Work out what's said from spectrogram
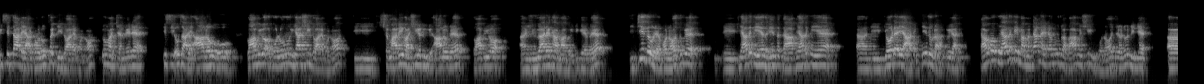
ရီစစ်တာတွေကအကုန်လုံးထွက်ပြေးသွားတယ်ပေါ့နော်သူတို့မှကြံနေတဲ့ပစ္စည်းဥစ္စာတွေအားလုံးကို သွားပြီးတော့အကုန်လုံးရရှိသွားတယ်ပေါ့နော်ဒီရှမာတွေပါရှိတဲ့လူတွေအားလုံးလည်းသွားပြီးတော့အာယူရတဲ့ခါမှာဆိုဒီကယ်ပဲဒီပြည့်စုံတယ်ပေါ့နော်သူရဲ့ဒီဘုရားသခင်ရဲ့သတင်းစကားဘုရားသခင်ရဲ့အာဒီပြောတဲ့အရာတွေပြည့်စုံလာတွေ့ရတယ်ဒါကိုဘုရားသခင်မှာမတတ်နိုင်တဲ့မှုဆိုတာဘာမှမရှိဘူးပေါ့နော်ကျွန်တော်တို့အနေနဲ့အာ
